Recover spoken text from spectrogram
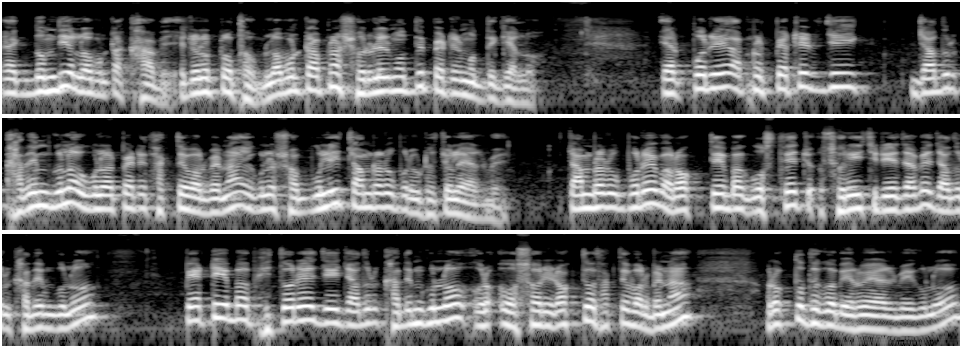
একদম দিয়ে লবণটা খাবে। এটা হলো প্রথম। লবণটা আপনার শরীরের মধ্যে, পেটের মধ্যে গেল। এরপরে আপনার পেটের যেই জাদুর খাদেমগুলো, ওগুলোর পেটে থাকতে পারবে না। এগুলো সবগুলি চামড়ার উপরে উঠে চলে আসবে। চামড়ার উপরে বা রক্তে বা গোস্তে ছড়িয়ে ছিটিয়ে যাবে জাদুর খাদেমগুলো। পেটে বা ভিতরে যে জাদুর খাদেমগুলো, ও- সরি রক্তেও থাকতে পারবে না। রক্ত থেকেও বের হয়ে আসবে এগুলো।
